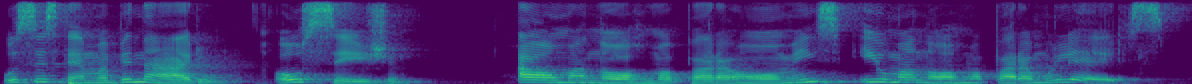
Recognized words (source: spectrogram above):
o sistema binário, ou seja, há uma norma para homens e uma norma para mulheres.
